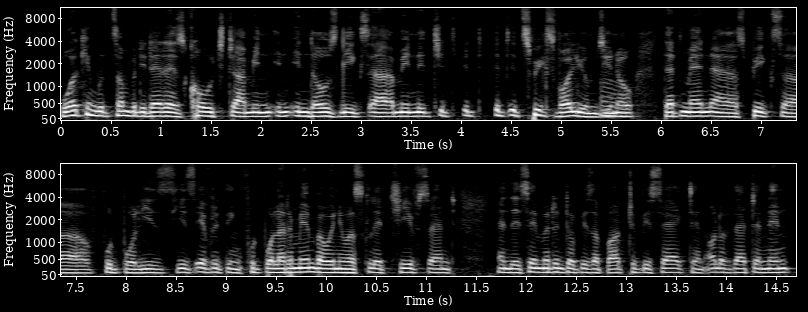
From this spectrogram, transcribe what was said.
working with somebody that has coached I mean, in, in those leagues uh, I mean it it, it it it speaks volumes you know. That man uh, speaks uh football. He's he's everything football. I remember when he was at Chiefs and and they say Middendorp is about to be sacked and all of that. And then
